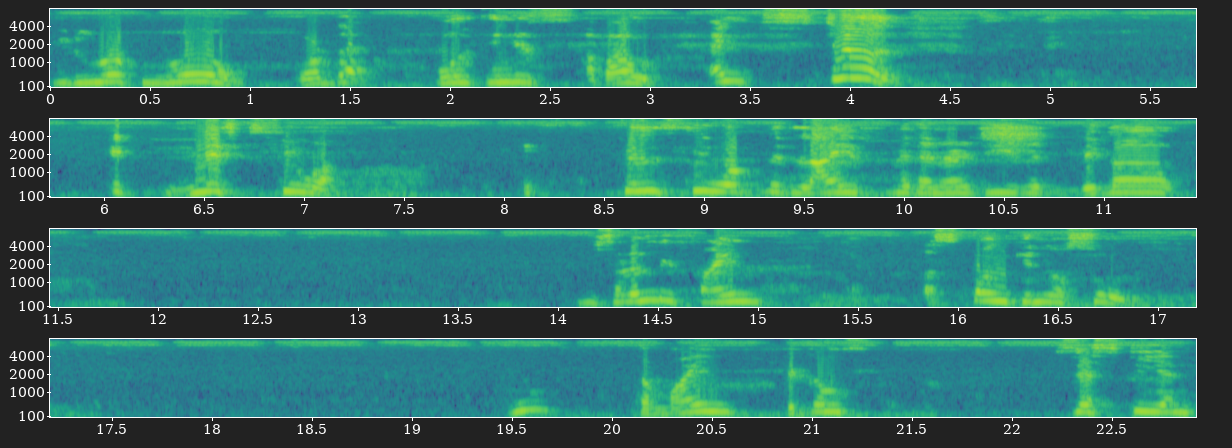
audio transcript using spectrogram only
You do not know what the whole thing is about and still it lifts you up It fills you up with life, with energy, with vigor. You suddenly find a spunk in your soul. Hmm? The mind becomes zesty and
